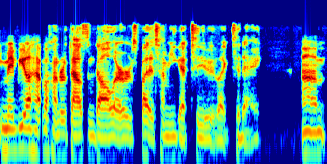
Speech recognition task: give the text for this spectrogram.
maybe you'll have a hundred thousand dollars by the time you get to like today, um,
